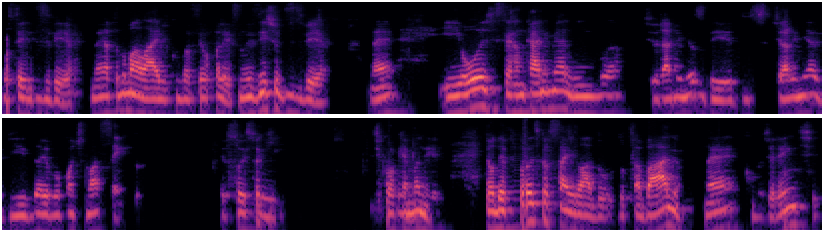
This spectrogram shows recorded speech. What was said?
você desver, né? Estou numa live com você, eu falei isso, não existe o desver, né? E hoje, se arrancarem minha língua, tirarem meus dedos, tirarem minha vida, eu vou continuar sendo. Eu sou isso aqui, de qualquer maneira. Então, depois que eu saí lá do, do trabalho, né, como gerente,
